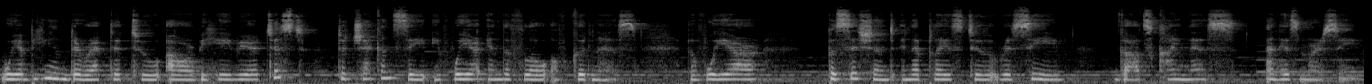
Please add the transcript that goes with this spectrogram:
we are being directed to our behavior just to check and see if we are in the flow of goodness, if we are positioned in a place to receive God's kindness and His mercy.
